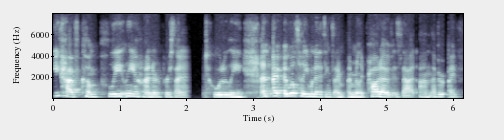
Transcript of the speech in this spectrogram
we have completely 100% totally. And I, I, will tell you one of the things i'm, I'm really proud of is that um, I've, I've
